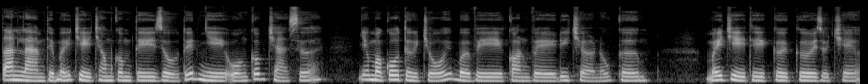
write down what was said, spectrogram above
Tan làm thì mấy chị trong công ty rủ Tuyết Nhi uống cốc trà sữa, nhưng mà cô từ chối bởi vì còn về đi chợ nấu cơm. Mấy chị thì cười cười rồi trêu.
